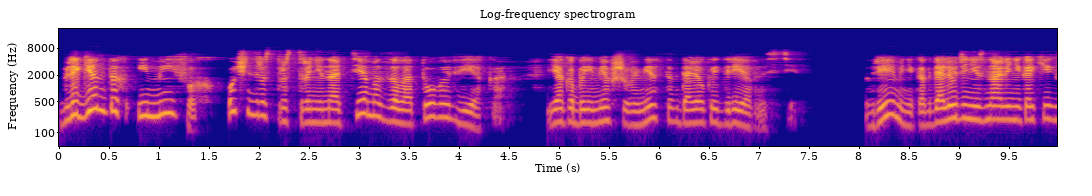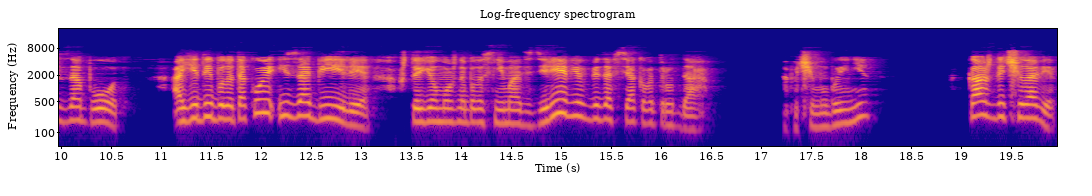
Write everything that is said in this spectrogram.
В легендах и мифах очень распространена тема Золотого века, якобы имевшего место в далекой древности. Времени, когда люди не знали никаких забот, а еды было такое изобилие, что ее можно было снимать с деревьев безо всякого труда. А почему бы и нет? Каждый человек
